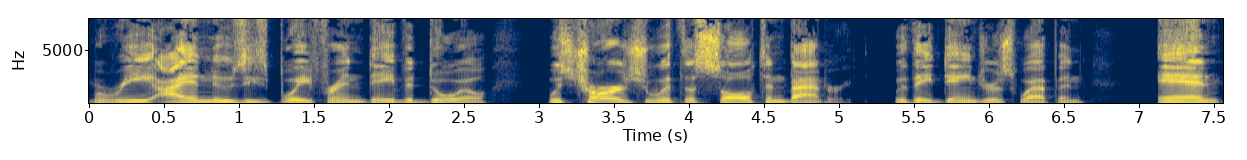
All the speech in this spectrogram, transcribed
Marie Iannuzzi's boyfriend, David Doyle, was charged with assault and battery with a dangerous weapon. And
